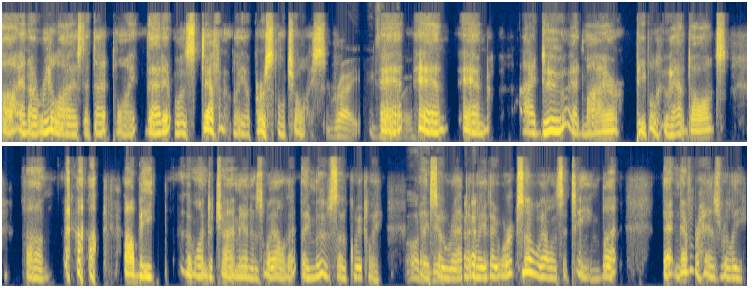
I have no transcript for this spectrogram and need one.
Uh, and I realized at that point that it was definitely a personal choice. Right. Exactly. And, and, and I do admire people who have dogs. Um, I'll be the one to chime in as well that they move so quickly Oh, they and do. so rapidly. they work so well as a team, but that never has really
